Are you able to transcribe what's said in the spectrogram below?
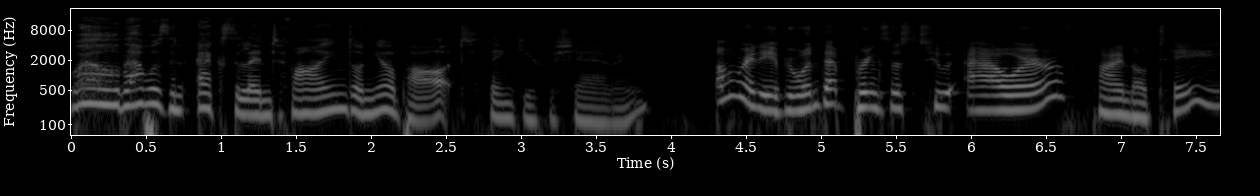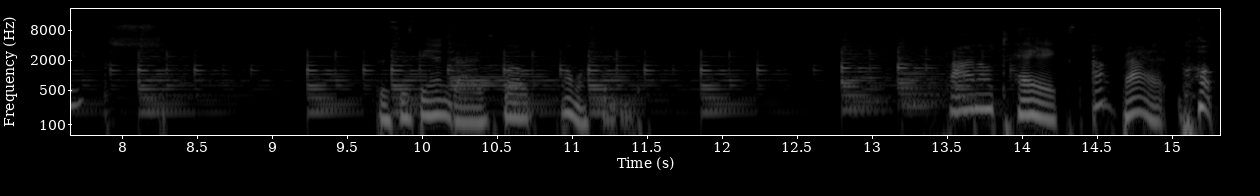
Well, that was an excellent find on your part. Thank you for sharing. Alrighty, everyone. That brings us to our final takes. This is the end, guys. Well, almost the end. Final takes. All right. Well,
